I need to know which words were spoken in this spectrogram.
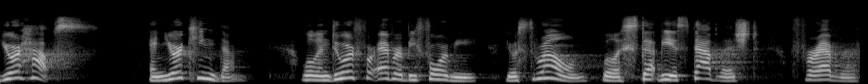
Your house and your kingdom will endure forever before me. Your throne will be established forever.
